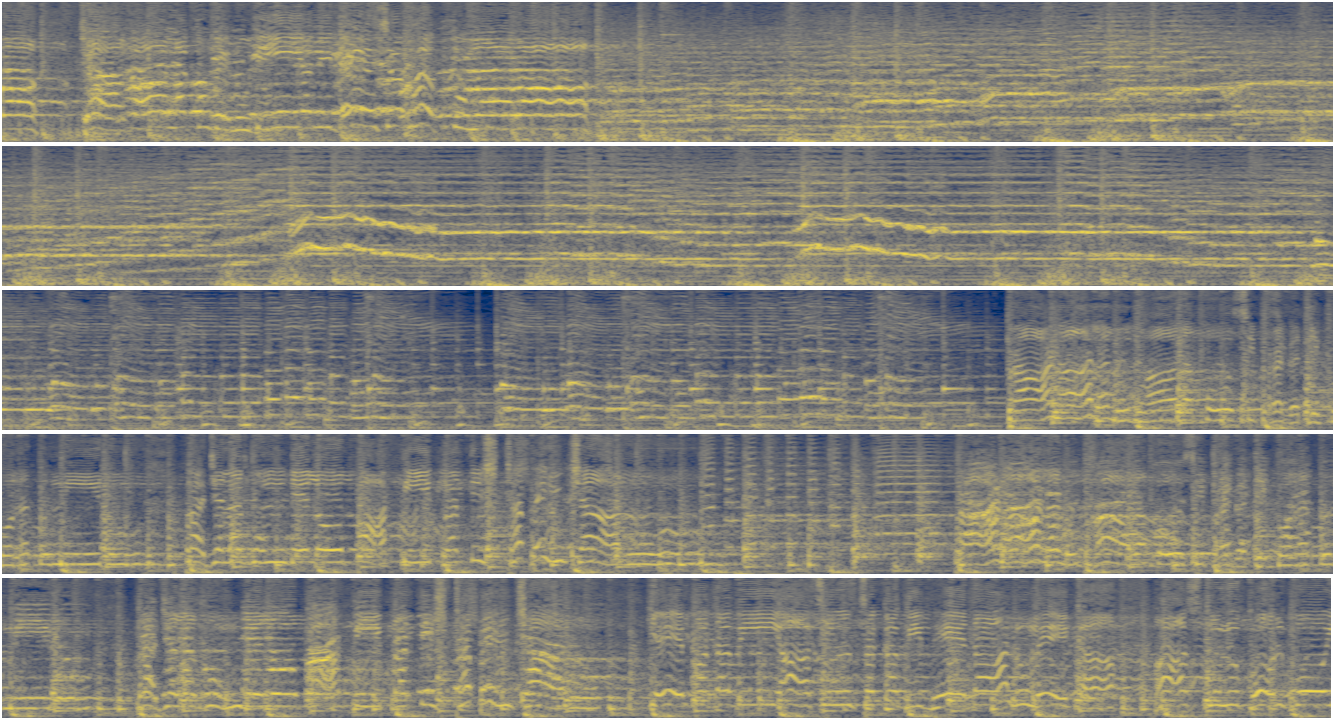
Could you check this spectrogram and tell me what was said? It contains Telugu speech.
ప్రగతి కొరకు మీరు ప్రజల గుండెలో పార్టీ ప్రతిష్ట పెంచారు. ప్రాణాలను ధారపోసి ప్రగతి కొరకు మీరు ప్రజల గుండెలో పార్టీ ప్రతిష్ట పెంచారు. ఏ పదవి ఆశించక విభేదాలు లేక ఆస్తులు కోల్పోయి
